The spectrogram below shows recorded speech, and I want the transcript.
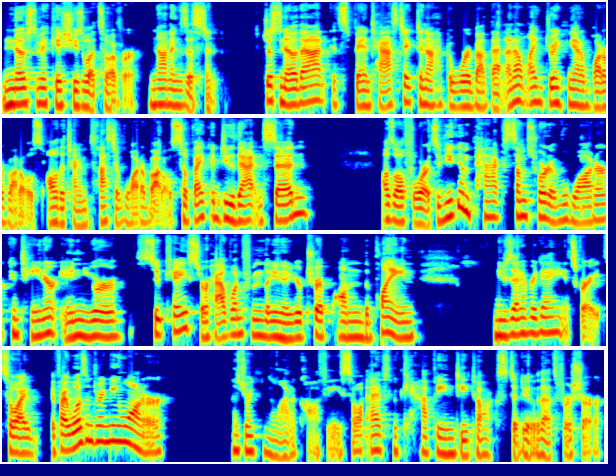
No stomach issues whatsoever, non existent. Just know that it's fantastic to not have to worry about that. I don't like drinking out of water bottles all the time, plastic water bottles. So if I could do that instead, I was all for it. So if you can pack some sort of water container in your suitcase or have one from the, you know, your trip on the plane, use that every day. It's great. So I if I wasn't drinking water, was drinking a lot of coffee. So I have some caffeine detox to do, that's for sure.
